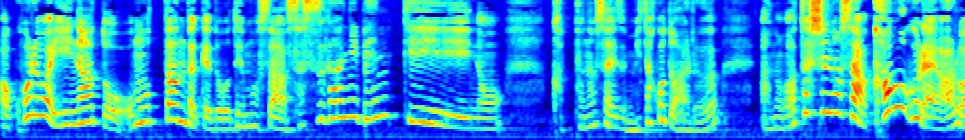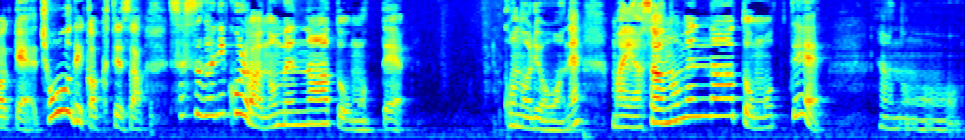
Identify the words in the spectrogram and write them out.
あ、これはいいなと思ったんだけど、でもさ、さすがにベンティのカップのサイズ見たことある？あの、私のさ、顔ぐらいあるわけ。超でかくてさ、さすがにこれは飲めんなと思って、この量はね、毎朝飲めんなと思って、あのー、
